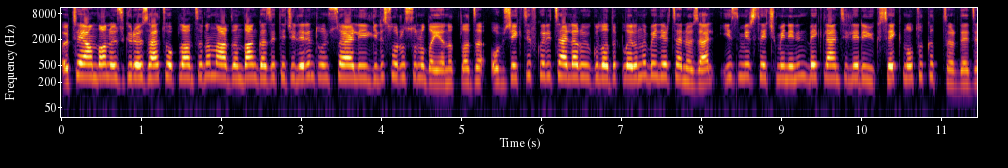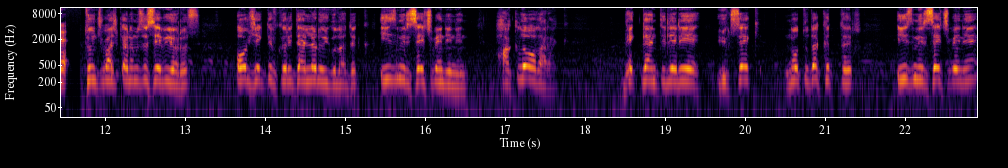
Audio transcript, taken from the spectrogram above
Öte yandan Özgür Özel toplantının ardından gazetecilerin Tunç Soyer'le ilgili sorusunu da yanıtladı. Objektif kriterler uyguladıklarını belirten Özel, İzmir seçmeninin beklentileri yüksek, notu kıttır dedi. Tunç Başkanımızı seviyoruz. Objektif kriterler uyguladık. İzmir seçmeninin haklı olarak beklentileri yüksek, notu da kıttır. İzmir seçmeni,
